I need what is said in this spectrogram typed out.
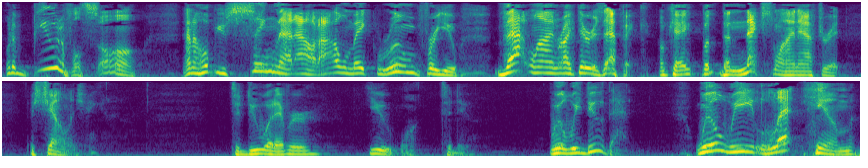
What a beautiful song. And I hope you sing that out. I will make room for you. That line right there is epic, okay? But the next line after it is challenging. To do whatever you want to do. Will we do that? Will we let Him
